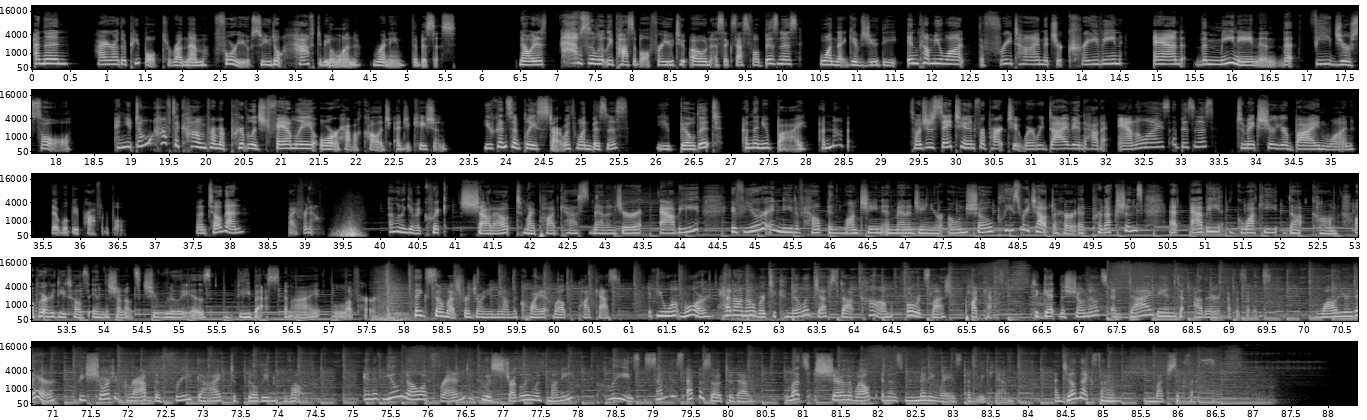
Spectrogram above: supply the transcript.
and then hire other people to run them for you so you don't have to be the one running the business. Now, it is absolutely possible for you to own a successful business, one that gives you the income you want, the free time that you're craving, and the meaning and that feeds your soul. And you don't have to come from a privileged family or have a college education. You can simply start with one business, you build it, and then you buy another. So I want you to stay tuned for part two, where we dive into how to analyze a business to make sure you're buying one that will be profitable. Until then, bye for now. I want to give a quick shout out to my podcast manager, Abby. If you're in need of help in launching and managing your own show, please reach out to her at productions at abbygwacki.com. I'll put her details in the show notes. She really is the best, and I love her. Thanks so much for joining me on the Quiet Wealth podcast. If you want more, head on over to camillajeffs.com forward slash podcast to get the show notes and dive into other episodes. While you're there, be sure to grab the free guide to building wealth. And if you know a friend who is struggling with money, please send this episode to them. Let's share the wealth in as many ways as we can. Until next time, much success.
